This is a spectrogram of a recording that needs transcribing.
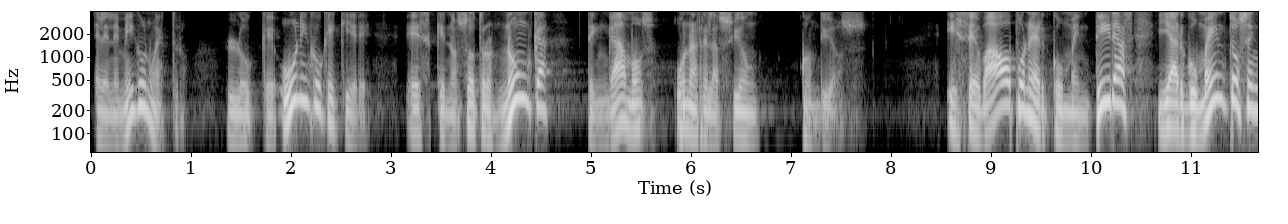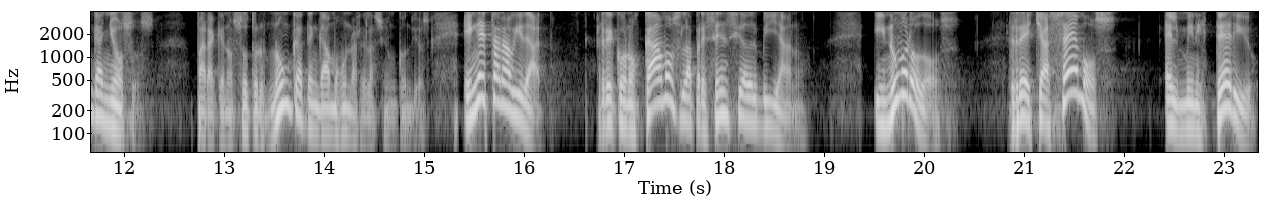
El enemigo nuestro lo que único que quiere es que nosotros nunca tengamos una relación con Dios. Y se va a oponer con mentiras y argumentos engañosos para que nosotros nunca tengamos una relación con Dios. En esta Navidad, reconozcamos la presencia del villano. Y número dos, rechacemos el ministerio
